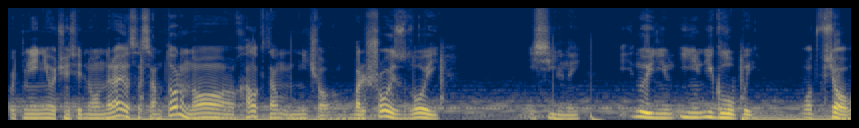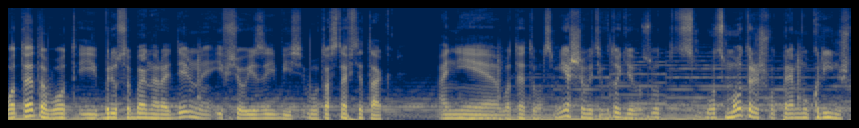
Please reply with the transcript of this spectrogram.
Хоть мне не очень сильно он нравится, сам Тор, но Халк там ничего. Большой, злой и сильный. И, ну и, и, и глупый. Вот все, вот это вот и Брюса Беннера отдельно, и все, и заебись. Вот оставьте так. А не вот это вот смешивать, и в итоге вот, вот смотришь, вот прям ну кринж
